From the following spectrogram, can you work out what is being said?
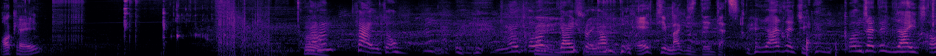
Okay. აჰა, საერთო. ეჭყო დაიშლენა. ერთი მაგის დედაც. რაზეჩი კონცერტი დაიწყო.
